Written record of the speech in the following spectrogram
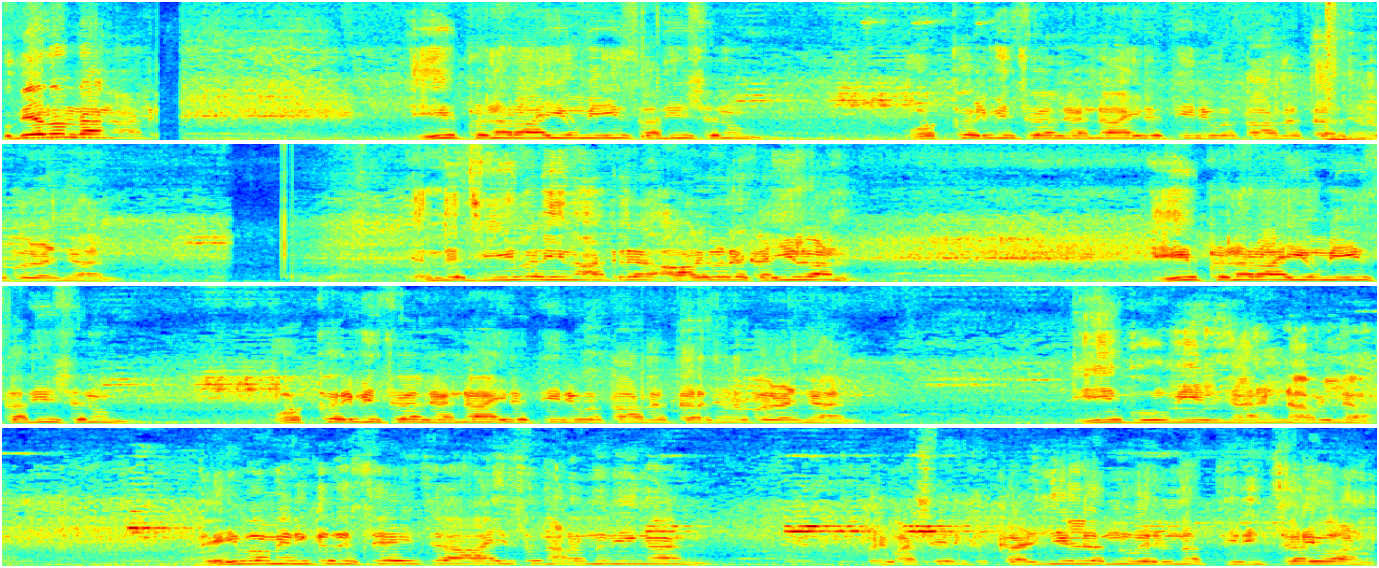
പുതിയതെന്താ? ഈ പിണറായിയും ഈ സതീശനും ഒത്തൊരുമിച്ചാൽ രണ്ടായിരത്തി ഇരുപത്തി ആറിലെ തെരഞ്ഞെടുപ്പ് കഴിഞ്ഞാൽ എന്റെ ജീവൻ ഈ നാട്ടിലെ ആളുകളുടെ കയ്യിലാണ്. ഈ പിണറായിയും ഈ സതീശനും ഒത്തൊരുമിച്ചാൽ രണ്ടായിരത്തി ഇരുപത്തി ആറിലെ തെരഞ്ഞെടുപ്പ് കഴിഞ്ഞാൽ ഈ ഭൂമിയിൽ ഞാൻ ഉണ്ടാവില്ല ദൈവം എനിക്ക് നിശ്ചയിച്ച ആയുസ് നടന്നു നീങ്ങാൻ ഒരു പക്ഷേ എനിക്ക് കഴിഞ്ഞില്ലെന്ന് വരുന്ന തിരിച്ചറിവാണ്.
